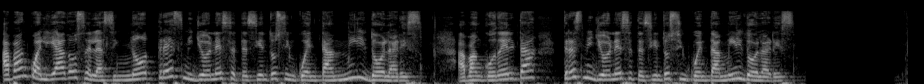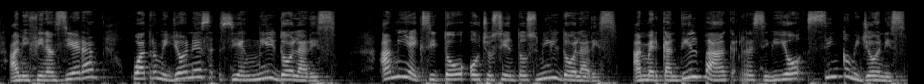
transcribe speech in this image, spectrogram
A Banco Aliado se le asignó 3 millones 750 mil dólares. A Banco Delta, 3 millones 750 mil dólares. A mi financiera, 4 millones 100 mil dólares. A mi éxito, 800 mil dólares. A Mercantil Bank recibió 5 millones.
